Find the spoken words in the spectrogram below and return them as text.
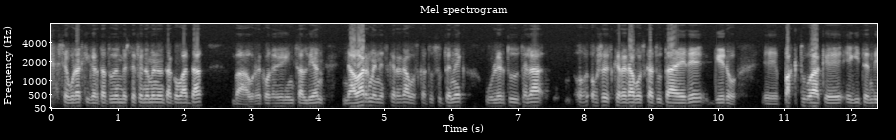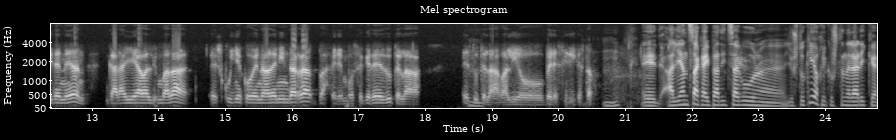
segurazki gertatu den beste fenomenoetako bat da, ba, aurreko legegintzaldian nabarmen ezkerrera bozkatu zutenek ulertu dutela oso ezkerrera bozkatuta ere gero e, paktuak e, egiten direnean garailea baldin bada eskuinekoena den indarra, ba, eren bozek ere dutela ez mm. dutela balio berezirik ez da. Mm -hmm. e, aliantzak aipaditzagun e, justuki, hori ikusten delarik e,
